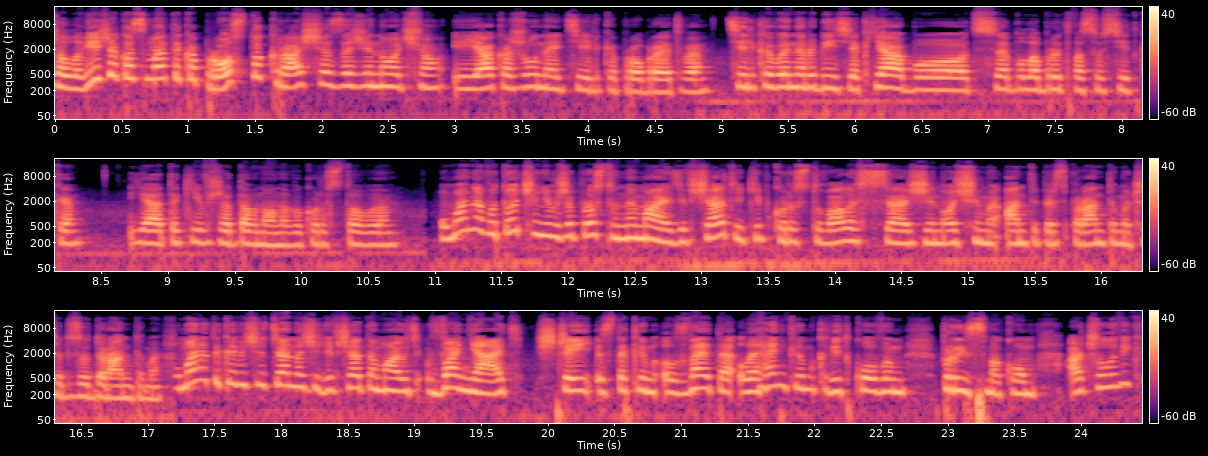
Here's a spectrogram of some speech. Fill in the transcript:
Чоловіча косметика просто краща за жіночу. І я кажу не тільки про бритви. Тільки ви не робіть, як я, бо це була бритва сусідки. Я такі вже давно не використовую. У мене в оточенні вже просто немає дівчат, які б користувалися жіночими антиперспирантами чи дезодорантами. У мене таке відчуття, наче дівчата мають ванять ще й з таким, знаєте, легеньким квітковим присмаком. А чоловіки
